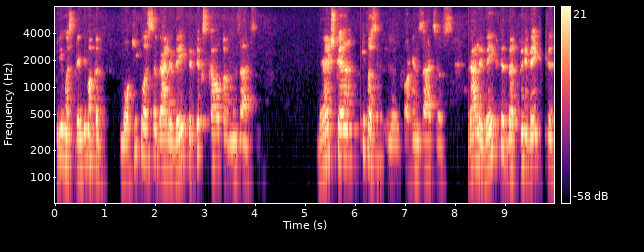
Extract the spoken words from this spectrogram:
priima sprendimą, kad mokyklose gali veikti tik skautų organizacija. Reiškia, kitos organizacijos gali veikti, bet turi veikti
